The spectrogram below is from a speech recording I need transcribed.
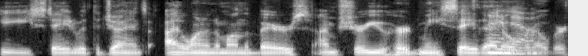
he stayed with the Giants, I wanted him on the Bears. I'm sure you heard me say that over and over.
